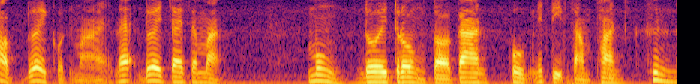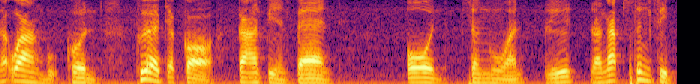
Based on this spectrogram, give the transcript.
อบด้วยกฎหมายและด้วยใจสมัคร มุ่งโดยตรงต่อการ ผูกนิติสัมพันธ์ขึ้นระหว่างบุคคล เพื่อจะก่อการเปลี่ยนแปลง โอน สงวน หรือระงับซึ่งสิทธิ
